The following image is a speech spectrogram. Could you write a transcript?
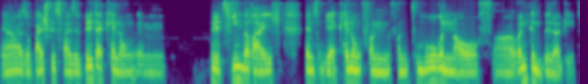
Ja, also beispielsweise Bilderkennung im Medizinbereich, wenn es um die Erkennung von, von Tumoren auf äh, Röntgenbilder geht.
